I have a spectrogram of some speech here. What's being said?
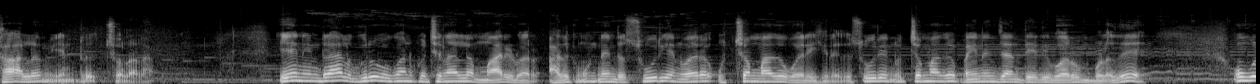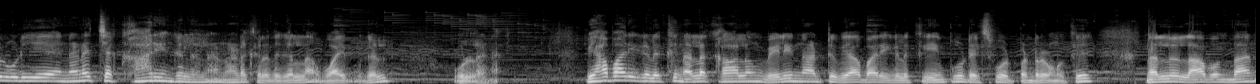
காலம் என்று சொல்லலாம். ஏனென்றால் குரு பகவான் கொஞ்ச நாளில் மாறிடுவார். அதுக்கு முன்னே இந்த சூரியன் வர உச்சமாக வருகிறது. சூரியன் உச்சமாக பதினஞ்சாம் தேதி வரும் பொழுது உங்களுடைய நினைச்ச காரியங்கள் எல்லாம் நடக்கிறதுக்கெல்லாம் வாய்ப்புகள் உள்ளன. வியாபாரிகளுக்கு நல்ல காலம் வெளிநாட்டு வியாபாரிகளுக்கு இம்போர்ட் எக்ஸ்போர்ட் பண்ணுறவனுக்கு நல்ல லாபம்தான்.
